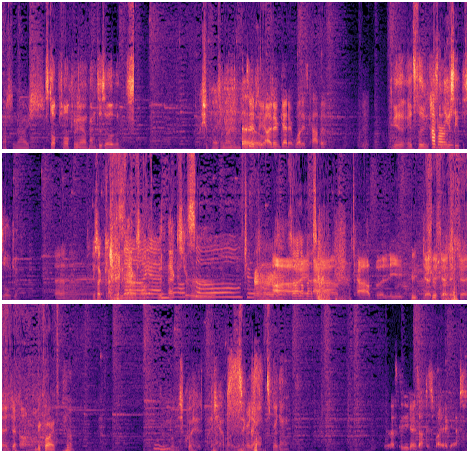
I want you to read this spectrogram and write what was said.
That's nice. Stop talking now. Banter's over. We should play as a man. Seriously, I don't get it. What is Cabot? Yeah, it's the, it's the new super soldier. Uh, It's like Captain I America. with extra- er, soldier. I So I love that song. am Cavalry. Dun, dun, dun, dun, dun, oh. Be quiet. Mommy's quiet. But she has Spread out, spread out. That's because you don't satisfy, I guess.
